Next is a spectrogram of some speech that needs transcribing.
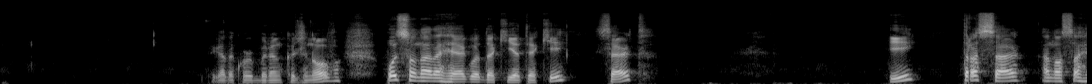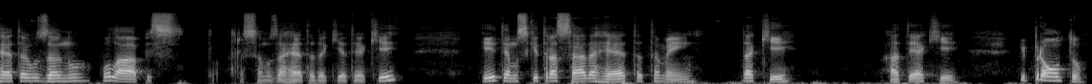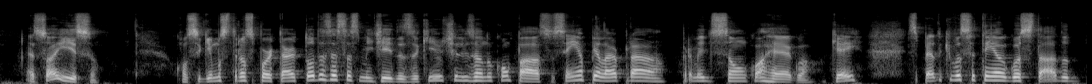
pegar a cor branca de novo, posicionar a régua daqui até aqui, certo? e traçar a nossa reta usando o lápis. Então, traçamos a reta daqui até aqui e temos que traçar a reta também daqui até aqui. E pronto, é só isso. Conseguimos transportar todas essas medidas aqui utilizando o compasso, sem apelar para a medição com a régua, ok? Espero que você tenha gostado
